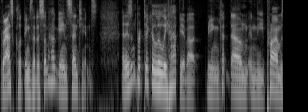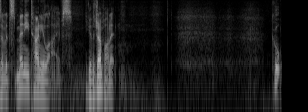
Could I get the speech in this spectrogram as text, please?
grass clippings that has somehow gained sentience and isn't particularly happy about being cut down in the primes of its many tiny lives. You get the jump on it. Cool.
